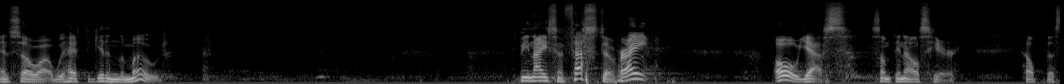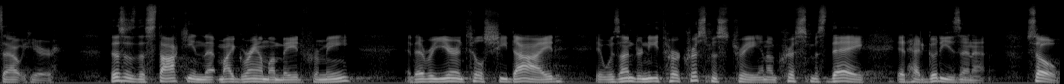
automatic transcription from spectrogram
And so uh, we have to get in the mode. Be nice and festive, right? Oh, yes, something else here. Help this out here. This is the stocking that my grandma made for me. And every year until she died, it was underneath her Christmas tree. And on Christmas Day, it had goodies in it. So,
